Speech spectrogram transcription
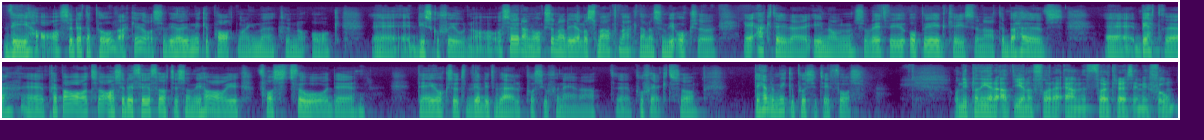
vi har, så detta påverkar ju oss. Så vi har ju mycket partneringmöten och eh, diskussioner. Och sedan också när det gäller smärtmarknaden som vi också är aktiva inom så vet vi ju opioidkrisen att det behövs eh, bättre eh, preparat. Så ACD 440 som vi har i fas 2, det, det är också ett väldigt välpositionerat eh, projekt. Så det händer mycket positivt för oss. Och ni planerar att genomföra en företrädesemission.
